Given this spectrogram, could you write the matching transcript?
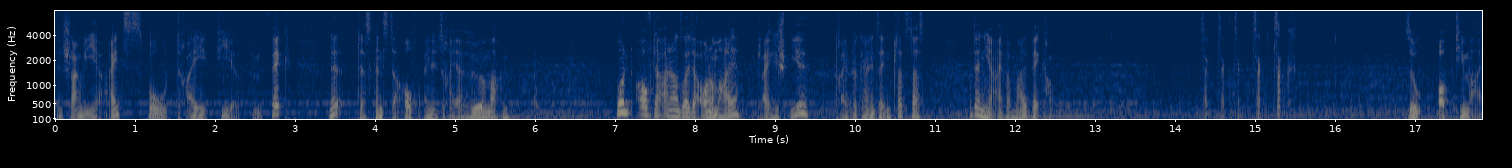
Dann schlagen wir hier 1, 2, 3, 4, 5 weg. Ne? Das Fenster auf eine Dreierhöhe machen. Und auf der anderen Seite auch nochmal. Gleiches Spiel. Drei Blöcke an den Seiten Platz lassen. Und dann hier einfach mal weghauen. Zack, zack, zack, zack, zack. So, optimal.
